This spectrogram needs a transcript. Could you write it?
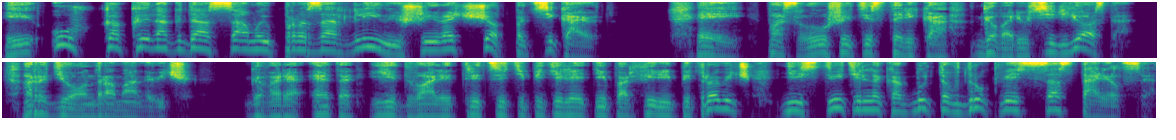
И ух, как иногда самый прозорливейший расчет подсекают. «Эй, послушайте старика, говорю серьезно, Родион Романович». Говоря это, едва ли 35-летний Порфирий Петрович действительно как будто вдруг весь состарился.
